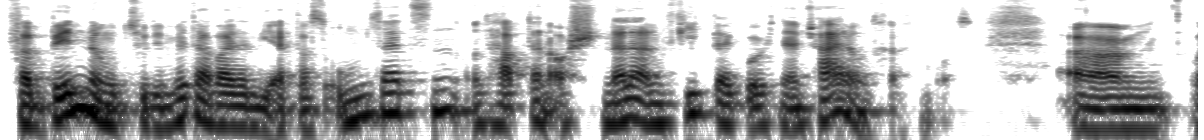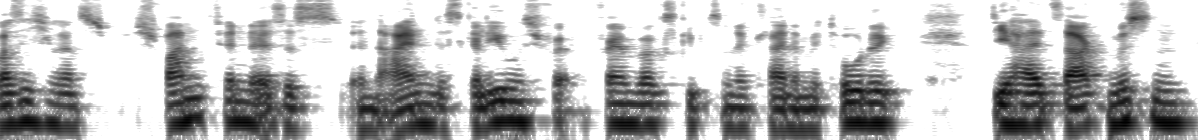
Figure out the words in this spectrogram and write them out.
Verbindung zu den Mitarbeitern, die etwas umsetzen und habe dann auch schneller ein Feedback, wo ich eine Entscheidung treffen muss. Ähm, was ich ganz spannend finde, ist es in einem des Skalierungsframeworks gibt es so eine kleine Methodik, die halt sagt, müssen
